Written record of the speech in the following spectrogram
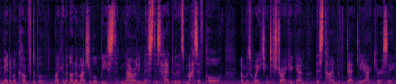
It made him uncomfortable, like an unimaginable beast narrowly missed his head with its massive paw and was waiting to strike again, this time with deadly accuracy.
